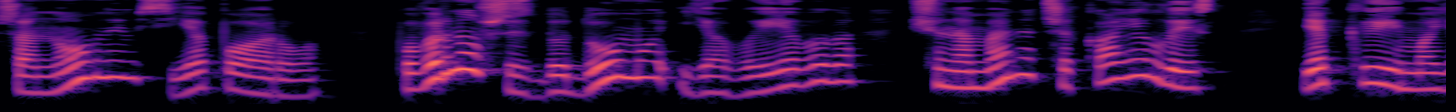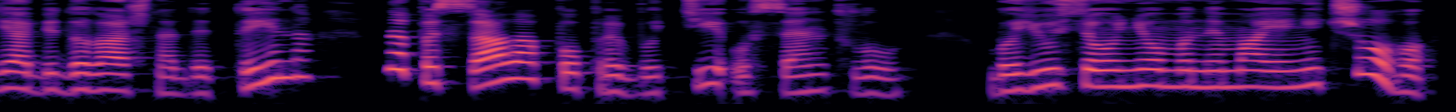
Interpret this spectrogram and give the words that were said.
шановний мсьє Пуаро. Повернувшись додому, я виявила, що на мене чекає лист, який моя бідолашна дитина написала по прибутті у Сент-Лу. Боюся, у ньому немає нічого,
